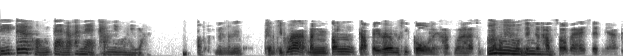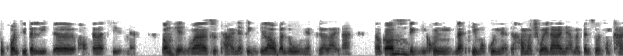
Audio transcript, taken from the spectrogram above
leader ของแต่ละแผนกทำยังไงอะ ผมคิดว่ามันต้องกลับไปเริ่มที่โกเลยครับ ว่าสมมติว่าเรามีโปรเจกต์จะทำซอฟต์แวร์ให้เสร็จเนี่ย ทุกคนที่เป็น leader ของแต่ละทีมเนี่ย ต้องเห็นว่าสุดท้ายเนี่ยสิ่งที่เราบรรลุเนี่ยคืออะไรนะแล้วก็สิ่งที่คุณและทีมของคุณเนี่ยจะเข้ามาช่วยได้เนี่ย มันเป็นส่วนสำคัญ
